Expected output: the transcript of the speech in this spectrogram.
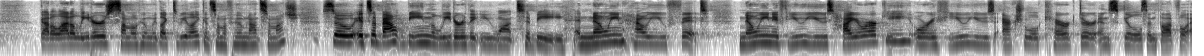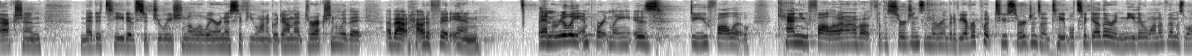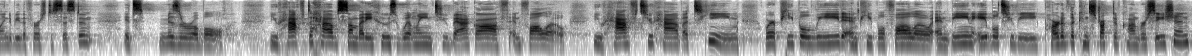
Got a lot of leaders, some of whom we'd like to be like, and some of whom not so much. So it's about being the leader that you want to be and knowing how you fit, knowing if you use hierarchy or if you use actual character and skills and thoughtful action, meditative situational awareness, if you want to go down that direction with it, about how to fit in. And really importantly, is do you follow? Can you follow? I don't know about for the surgeons in the room, but have you ever put two surgeons on a table together and neither one of them is willing to be the first assistant? It's miserable. You have to have somebody who's willing to back off and follow. You have to have a team where people lead and people follow, and being able to be part of the constructive conversation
